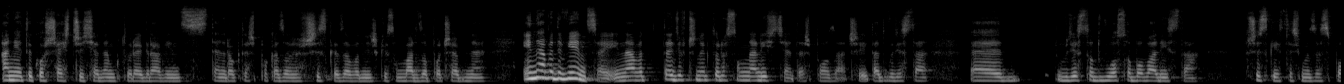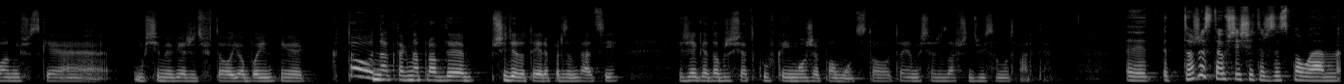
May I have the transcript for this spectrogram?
a nie tylko 6 czy 7, które gra, więc ten rok też pokazał, że wszystkie zawodniczki są bardzo potrzebne i nawet więcej. I nawet te dziewczyny, które są na liście też poza, czyli ta 20, e, 22-osobowa lista wszystkie jesteśmy zespołem i wszystkie musimy wierzyć w to i obojętnie kto na, tak naprawdę przyjdzie do tej reprezentacji, jeżeli gra dobrze siatkówkę i może pomóc, to, to ja myślę, że zawsze drzwi są otwarte. Y, to, że stał się też zespołem y,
